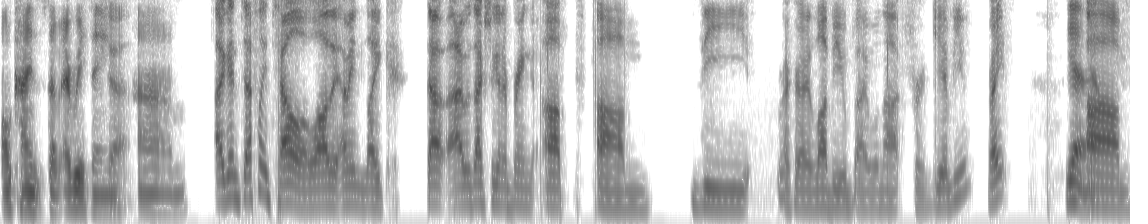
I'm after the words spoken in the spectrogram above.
all kinds of stuff, everything. Yeah. Um, I can definitely tell a lot of the, I mean, like that, I was actually going to bring up um, the record I Love You, but I Will Not Forgive You, right? yeah. Um,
